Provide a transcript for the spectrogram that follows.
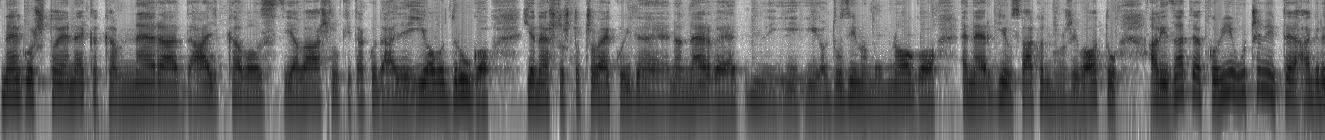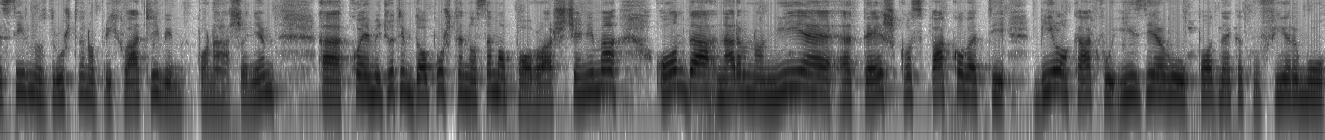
nego što je nekakav nerad, aljkavost, javašluk i tako dalje. I ovo drugo je nešto što čoveku ide na nerve i, i oduzima mu mnogo energije u svakodnevnom životu. Ali znate, ako vi učinite agresivnost društveno prihvatljivim ponašanjem, a, koje je međutim dopušteno samo povlašćenima, onda naravno nije teško spakovati bilo kakvu izjavu pod nekakvu firmu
